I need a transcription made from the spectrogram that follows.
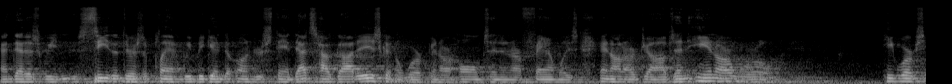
And that as we see that there's a plan, we begin to understand that's how God is going to work in our homes and in our families and on our jobs and in our world. He works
